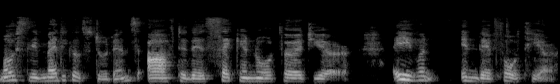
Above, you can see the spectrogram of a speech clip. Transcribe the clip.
mostly medical students after their second or third year, even in their fourth year.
